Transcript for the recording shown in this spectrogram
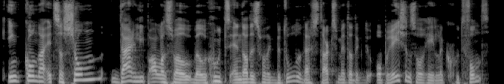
in Conda het station, daar liep alles wel, wel goed. En dat is wat ik bedoelde daar straks met dat ik de operations wel redelijk goed vond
